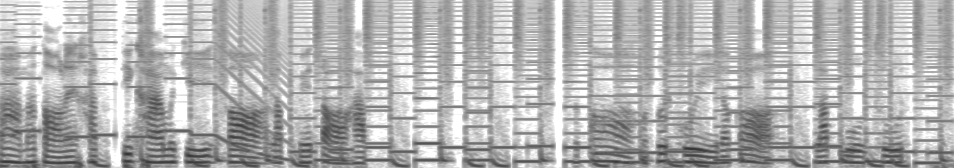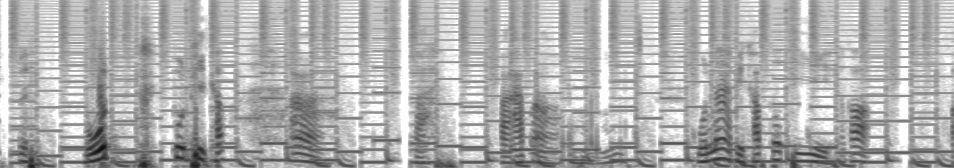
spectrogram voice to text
อ่ามาต่อเลยครับ ที่ค้างเมื่อกี้ก็รับเควสต่อครับ แล้วก็กดพูดคุยแล้วก็รับบลูทูธเอ้ยบูทพูดผิดครับ อ่าปไปครับอ่าหมุนหน้าผิดครับโทษทีแล้วก็ไป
